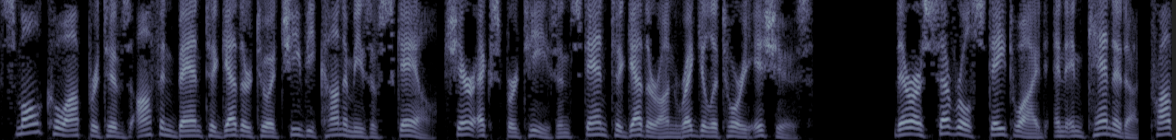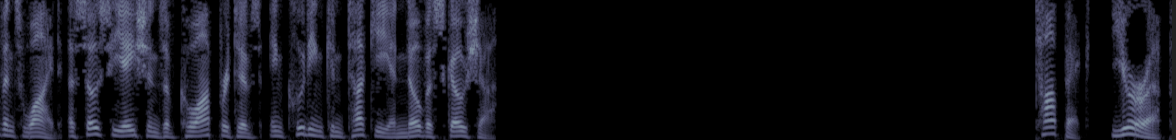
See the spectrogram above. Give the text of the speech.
Small cooperatives often band together to achieve economies of scale, share expertise and stand together on regulatory issues. There are several statewide and in Canada, province-wide associations of cooperatives, including Kentucky and Nova Scotia. Europe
